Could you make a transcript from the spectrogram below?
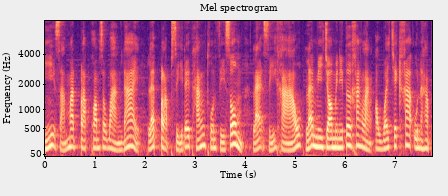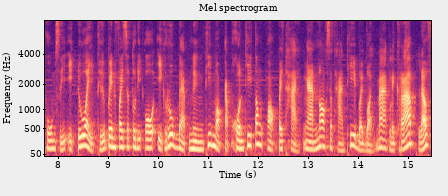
นี้สามารถปรับความสว่างได้ และปรับสีได้ทั้งโทนสีส้ม และสีขาว และมีจอมินิเตอร์ข้างหลังเอาไว้เช็คค่าอุณหภูมิสีอีกด้วย ถือเป็นไฟสตูดิโออีกรูปแบบหนึ่งที่เหมาะกับคนที่ต้องออกไปถ่ายงานนอกสถานที่บ่อยๆ มากเลยครับ แล้วไฟ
